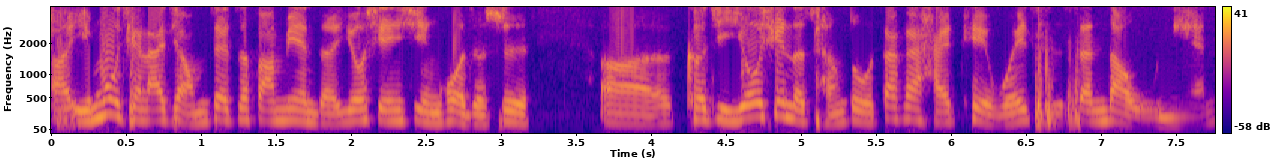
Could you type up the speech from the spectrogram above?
啊，以目前来讲，我们在这方面的优先性或者是。呃，科技优先的程度大概还可以维持三到五年。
